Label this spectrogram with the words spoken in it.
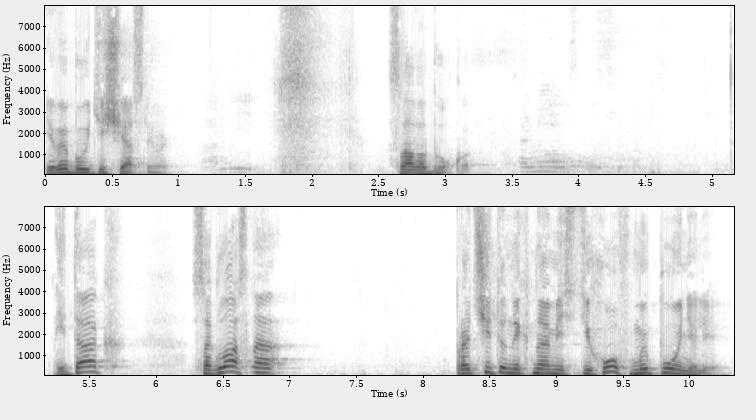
и вы будете счастливы. Слава Богу. Итак, согласно прочитанных нами стихов, мы поняли –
